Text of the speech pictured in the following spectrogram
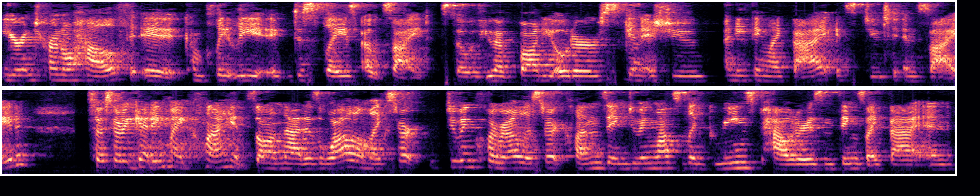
your internal health it completely it displays outside. So if you have body odor, skin issue, anything like that, it's due to inside. So I started getting my clients on that as well. I'm like, start doing chlorella, start cleansing, doing lots of like greens powders and things like that. And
